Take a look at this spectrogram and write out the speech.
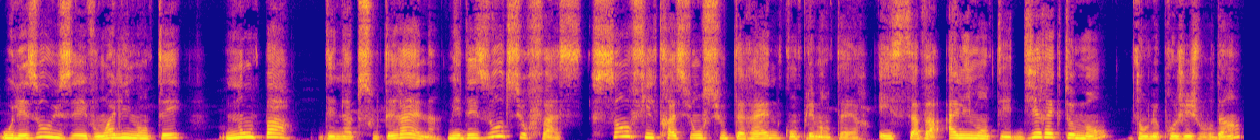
où les eaux usées vont alimenter non pas des nappes souterraines, mais des eaux de surface, sans filtration souterraine complémentaire. Et ça va alimenter directement dans le projet Jourdain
